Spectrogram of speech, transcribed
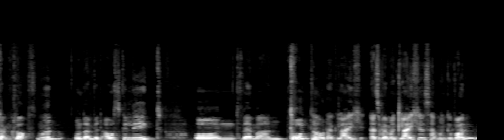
dann klopft man und dann wird ausgelegt Und wenn man drunter oder gleich, also wenn man gleich ist, hat man gewonnen.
